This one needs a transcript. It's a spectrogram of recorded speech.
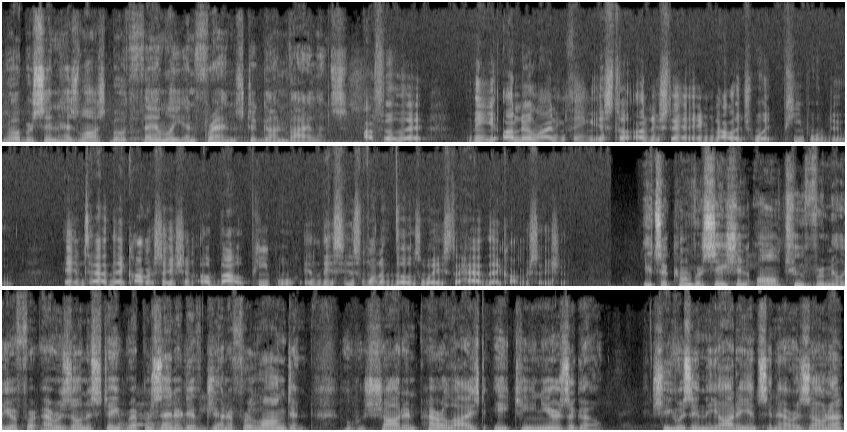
Roberson has lost both family and friends to gun violence. I feel that the underlining thing is to understand and acknowledge what people do and to have that conversation about people. And this is one of those ways to have that conversation. It's a conversation all too familiar for Arizona State Representative Jennifer Longdon, who was shot and paralyzed 18 years ago. She was in the audience in Arizona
